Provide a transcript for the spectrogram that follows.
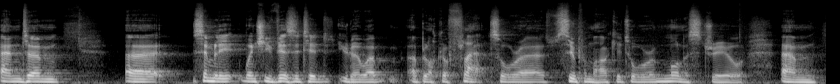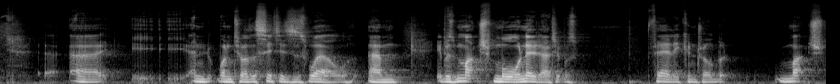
And um, uh, similarly when she visited you know a, a, block of flats or a supermarket or a monastery or um, uh, and one or two other cities as well um, it was much more no doubt it was fairly controlled but much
